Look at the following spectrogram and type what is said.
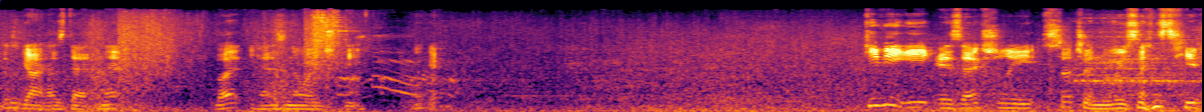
this guy has that net, but he has no HP. Okay. PvE is actually such a nuisance here.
